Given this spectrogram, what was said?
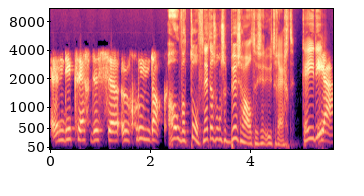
En die krijgt dus uh, een groen dak. Oh, wat tof. Net als onze bushaltes in Utrecht. Ken je die? Ja,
